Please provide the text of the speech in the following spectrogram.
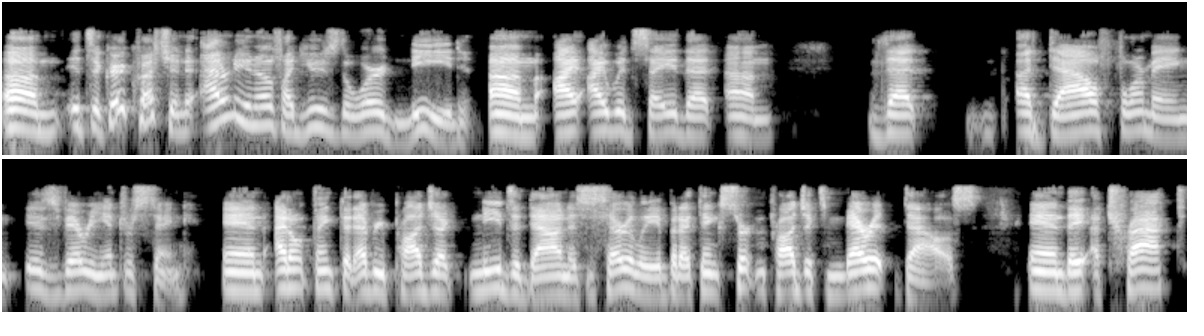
Yeah. Um, it's a great question. I don't even know if I'd use the word need. Um, I, I would say that um, that a DAO forming is very interesting. And I don't think that every project needs a DAO necessarily, but I think certain projects merit DAOs and they attract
